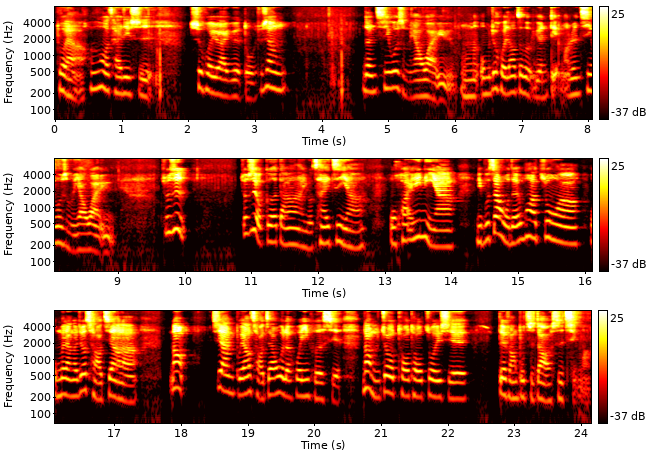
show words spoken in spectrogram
对啊，婚后的猜忌是是会越来越多，就像人妻为什么要外遇？我们我们就回到这个原点嘛，人妻为什么要外遇？就是就是有疙瘩啊，有猜忌啊，我怀疑你啊，你不照我的话做啊，我们两个就吵架啦。那既然不要吵架，为了婚姻和谐，那我们就偷偷做一些对方不知道的事情嘛，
